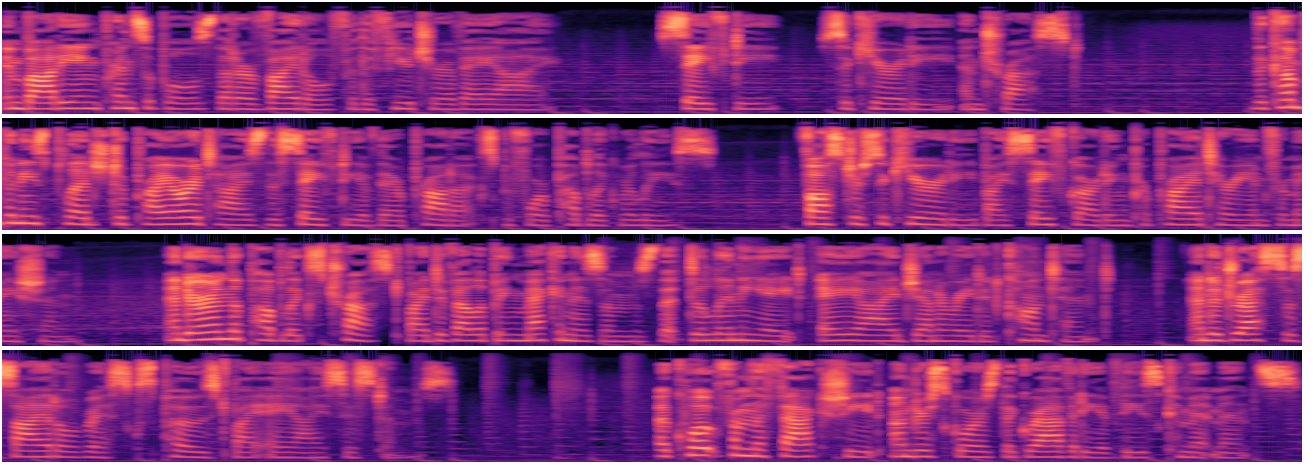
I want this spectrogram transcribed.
embodying principles that are vital for the future of AI safety, security, and trust. The companies pledge to prioritize the safety of their products before public release, foster security by safeguarding proprietary information, and earn the public's trust by developing mechanisms that delineate AI generated content and address societal risks posed by AI systems. A quote from the fact sheet underscores the gravity of these commitments.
